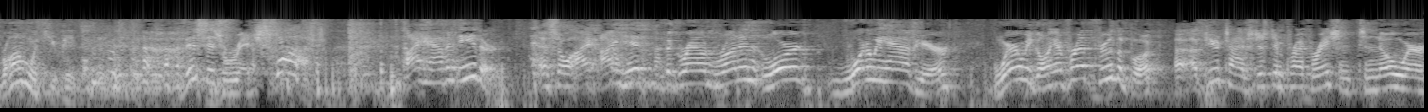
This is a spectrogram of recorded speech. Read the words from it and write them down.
wrong with you people? this is rich stuff. I haven't either. And so I, I hit the ground running. Lord, what do we have here? Where are we going? I've read through the book a, a, few times just in preparation to know where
